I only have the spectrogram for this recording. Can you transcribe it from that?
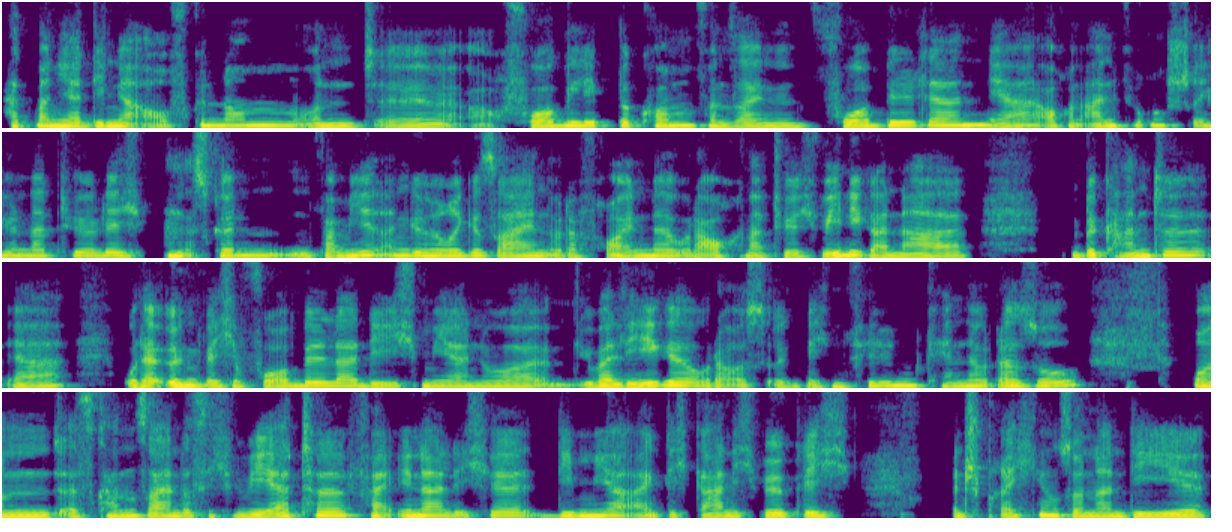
hat man ja Dinge aufgenommen und äh, auch vorgelebt bekommen von seinen Vorbildern, ja, auch in Anführungsstrichen natürlich. Es können Familienangehörige sein oder Freunde oder auch natürlich weniger nahe Bekannte, ja, oder irgendwelche Vorbilder, die ich mir nur überlege oder aus irgendwelchen Filmen kenne oder so. Und es kann sein, dass ich Werte verinnerliche, die mir eigentlich gar nicht wirklich entsprechen, sondern die,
